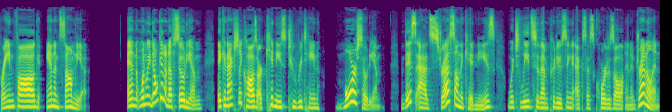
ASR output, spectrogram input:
brain fog, and insomnia. And when we don't get enough sodium, it can actually cause our kidneys to retain more sodium. This adds stress on the kidneys, which leads to them producing excess cortisol and adrenaline.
